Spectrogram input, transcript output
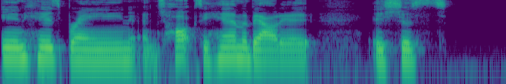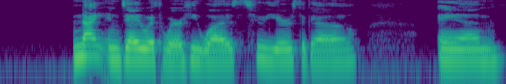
in his brain and talk to him about it is just night and day with where he was two years ago. And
